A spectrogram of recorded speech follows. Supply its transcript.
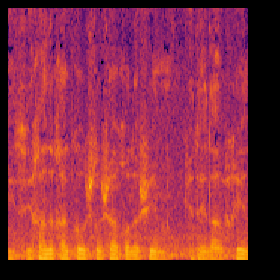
היא צריכה לחכות שלושה חודשים כדי להבחין.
